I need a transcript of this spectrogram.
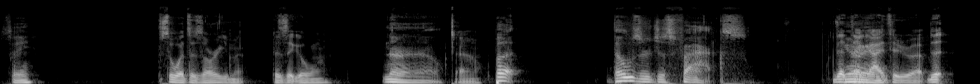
See? So what's his argument? Does it go on? No, no, no. Oh, But those are just facts. that Yeah, that yeah. guy threw up. That,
